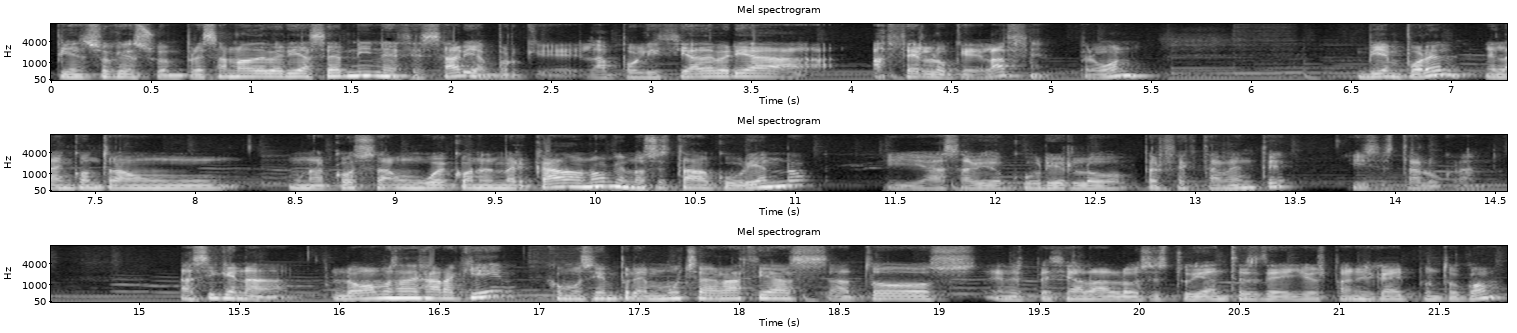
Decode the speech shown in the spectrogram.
pienso que su empresa no debería ser ni necesaria, porque la policía debería hacer lo que él hace. Pero bueno, bien por él. Él ha encontrado una cosa, un hueco en el mercado, ¿no? Que no se estaba cubriendo y ha sabido cubrirlo perfectamente y se está lucrando. Así que nada, lo vamos a dejar aquí. Como siempre, muchas gracias a todos, en especial a los estudiantes de yourspanishguide.com.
